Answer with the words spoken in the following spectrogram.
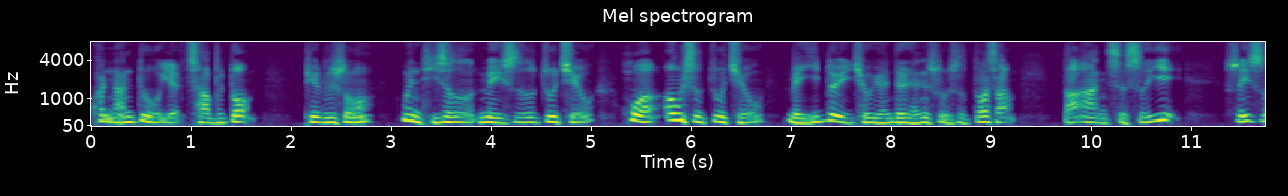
困难度也差不多。譬如说，问题是美式足球或欧式足球每一队球员的人数是多少？答案是十一。谁是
